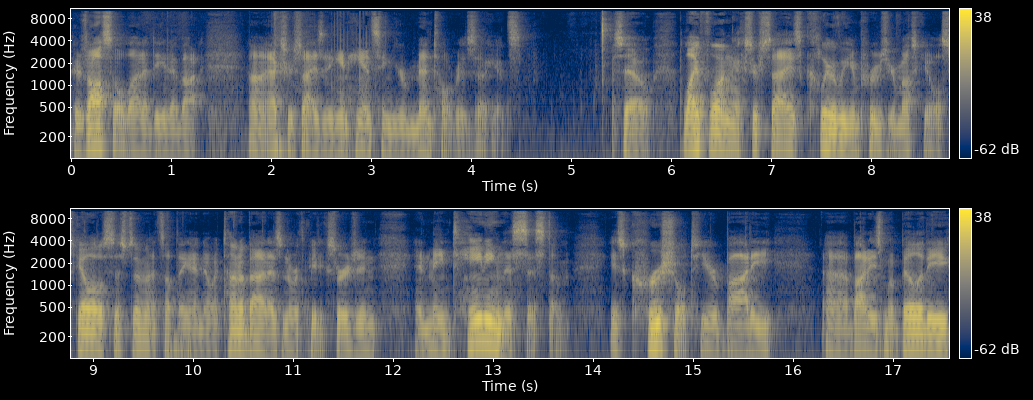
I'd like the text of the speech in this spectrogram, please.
there's also a lot of data about uh, exercising enhancing your mental resilience. So, lifelong exercise clearly improves your musculoskeletal system. That's something I know a ton about as an orthopedic surgeon. And maintaining this system is crucial to your body, uh, body's mobility,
